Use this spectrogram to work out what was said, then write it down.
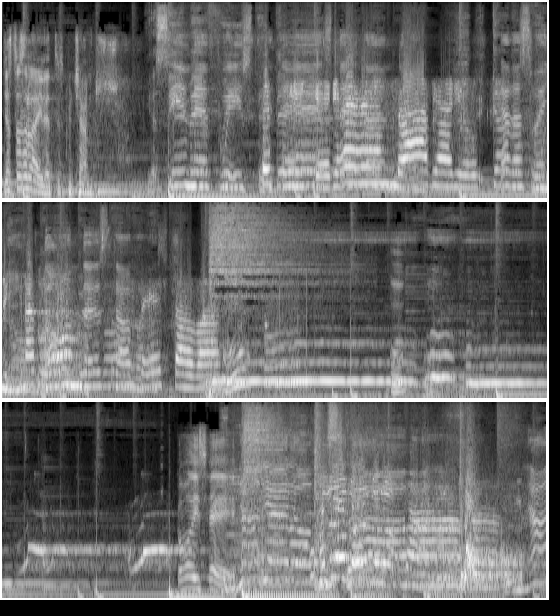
Ya estás al aire, te escuchamos. Y así me fuiste queriendo a diario. cada sueño, ¿dónde estabas? ¿Dónde estaba? ¿Cómo dice? Nadie lo Nadie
